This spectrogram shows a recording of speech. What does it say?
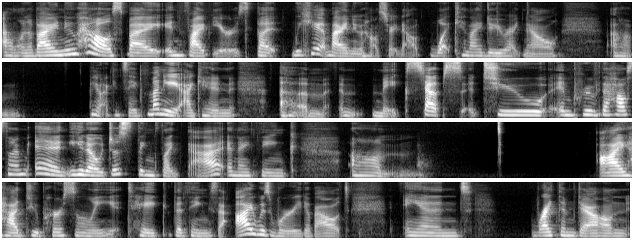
i want to buy a new house by in five years but we can't buy a new house right now what can i do right now um you know, I can save money. I can um, make steps to improve the house that I'm in, you know, just things like that. And I think um, I had to personally take the things that I was worried about and write them down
